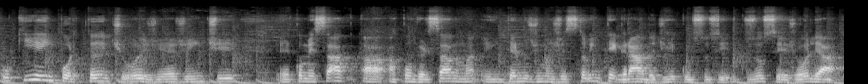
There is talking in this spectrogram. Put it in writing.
O que é importante hoje é a gente é, começar a, a conversar numa, em termos de uma gestão integrada de recursos hídricos, ou seja, olhar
